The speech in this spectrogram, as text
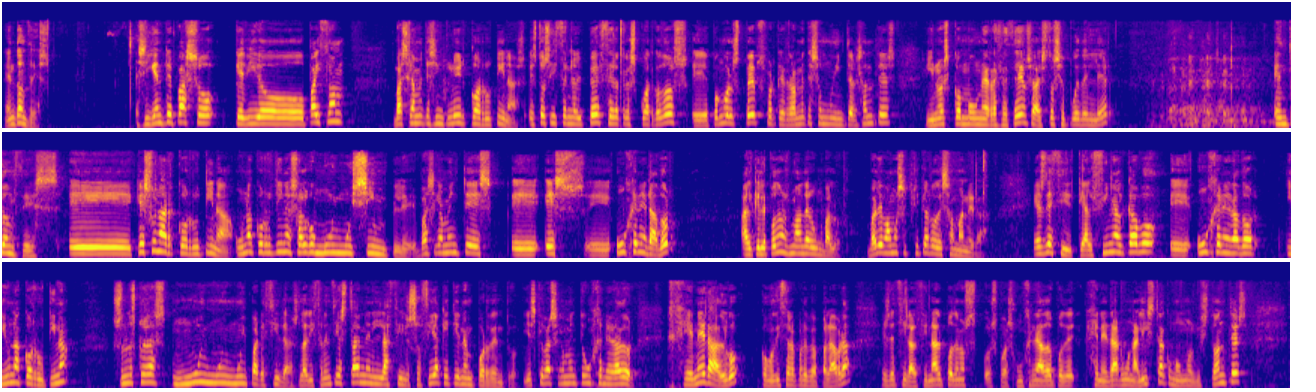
Entonces, el siguiente paso que dio Python básicamente es incluir corrutinas. Esto se hizo en el PEP 0342. Eh, pongo los PEPs porque realmente son muy interesantes y no es como un RFC, o sea, esto se pueden leer. Entonces, eh, ¿qué es una corrutina? Una corrutina es algo muy, muy simple. Básicamente es, eh, es un generador al que le podemos mandar un valor. ¿vale? Vamos a explicarlo de esa manera. Es decir, que al fin y al cabo, un generador y una corrutina son dos cosas muy, muy, muy parecidas. La diferencia está en la filosofía que tienen por dentro. Y es que básicamente un generador genera algo, como dice la propia palabra, es decir, al final podemos, pues, pues un generador puede generar una lista, como hemos visto antes,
